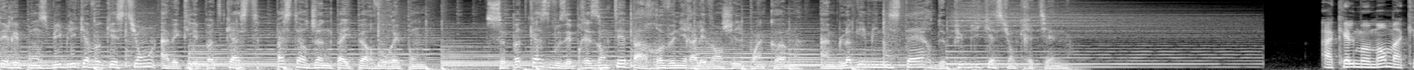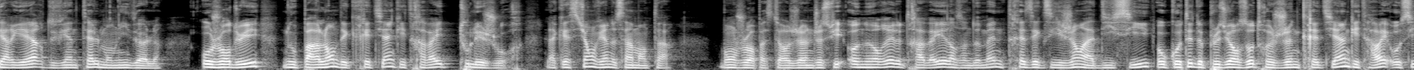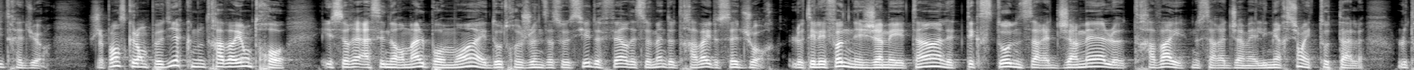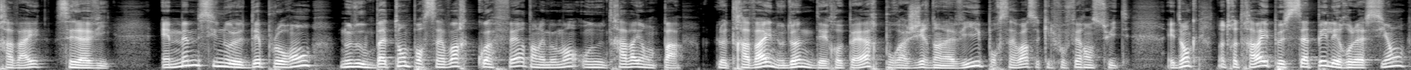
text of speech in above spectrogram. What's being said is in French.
des réponses bibliques à vos questions avec les podcasts Pasteur John Piper vous répond. Ce podcast vous est présenté par reveniralévangile.com, un blog et ministère de publications chrétiennes. À quel moment ma carrière devient-elle mon idole? Aujourd'hui, nous parlons des chrétiens qui travaillent tous les jours. La question vient de Samantha. Bonjour, Pasteur John. Je suis honoré de travailler dans un domaine très exigeant à DC, aux côtés de plusieurs autres jeunes chrétiens qui travaillent aussi très dur. Je pense que l'on peut dire que nous travaillons trop. Il serait assez normal pour moi et d'autres jeunes associés de faire des semaines de travail de 7 jours. Le téléphone n'est jamais éteint, les textos ne s'arrêtent jamais, le travail ne s'arrête jamais, l'immersion est totale. Le travail, c'est la vie. Et même si nous le déplorons, nous nous battons pour savoir quoi faire dans les moments où nous ne travaillons pas. Le travail nous donne des repères pour agir dans la vie, pour savoir ce qu'il faut faire ensuite. Et donc, notre travail peut saper les relations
